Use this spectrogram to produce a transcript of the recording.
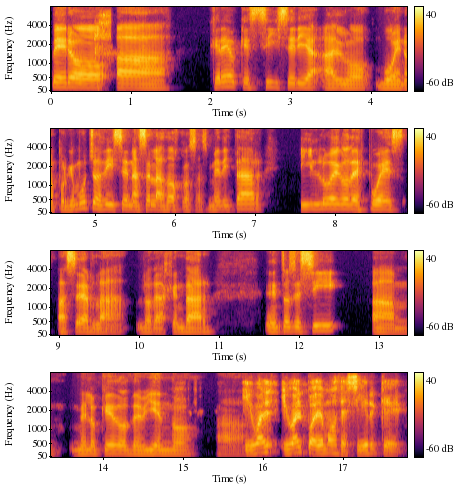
Pero ah, creo que sí sería algo bueno, porque muchos dicen hacer las dos cosas, meditar y luego después hacer lo de agendar. Entonces sí, me lo quedo debiendo. igual, igual podemos decir que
